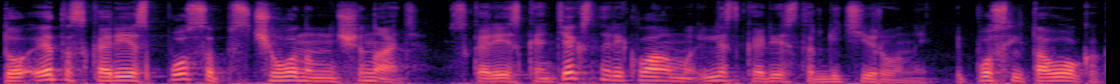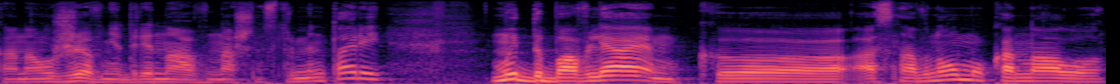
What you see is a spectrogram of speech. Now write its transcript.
то это скорее способ, с чего нам начинать. Скорее с контекстной рекламы или скорее с таргетированной. И после того, как она уже внедрена в наш инструментарий, мы добавляем к основному каналу,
